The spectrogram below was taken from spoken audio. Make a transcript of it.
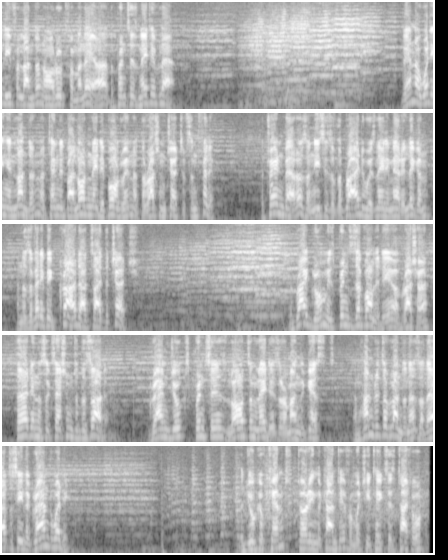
leave for London or route for Malaya, the prince's native land. Then a wedding in London, attended by Lord and Lady Baldwin at the Russian Church of St. Philip. The train bearers are nieces of the bride, who is Lady Mary Lygon, and there's a very big crowd outside the church. The bridegroom is Prince Vsevolde of Russia, third in the succession to the Tsardom. Grand dukes, princes, lords and ladies are among the guests, and hundreds of Londoners are there to see the grand wedding. The Duke of Kent, touring the county from which he takes his title,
